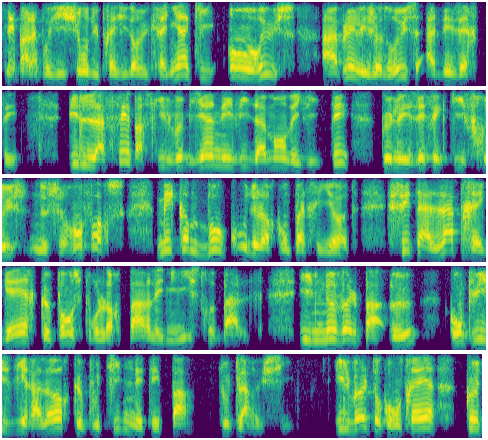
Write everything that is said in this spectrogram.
Ce n'est pas la position du président ukrainien qui, en russe, a appelé les jeunes Russes à déserter. Il l'a fait parce qu'il veut bien évidemment éviter que les effectifs russes ne se renforcent, mais comme beaucoup de leurs compatriotes, c'est à l'après-guerre que pensent pour leur part les ministres baltes. Ils ne veulent pas, eux, qu'on puisse dire alors que Poutine n'était pas toute la Russie. Ils veulent au contraire que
